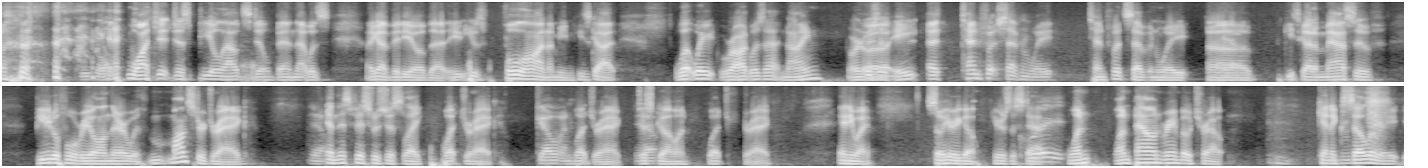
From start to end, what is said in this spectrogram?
watch it just peel out still, Ben. That was I got video of that. He, he was full on. I mean, he's got what weight rod was that? Nine or uh, a, eight? A ten foot seven weight. Ten foot seven weight. Uh, yeah. He's got a massive, beautiful reel on there with monster drag. Yeah. And this fish was just like, what drag? Going. What drag? Just going. What drag? Anyway, so here you go. Here's the stat. Great. One one pound rainbow trout can mm-hmm. accelerate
